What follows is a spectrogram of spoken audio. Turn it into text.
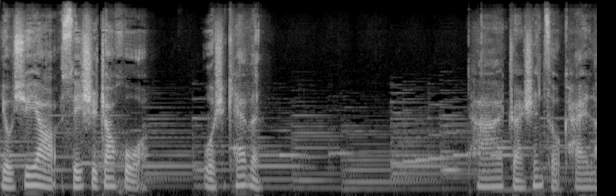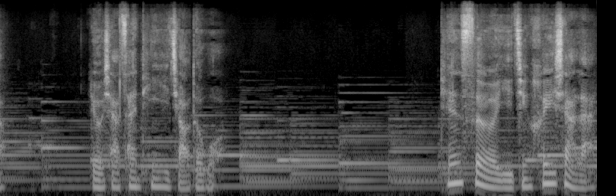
有需要随时招呼我。我是 Kevin。他转身走开了，留下餐厅一角的我。天色已经黑下来。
